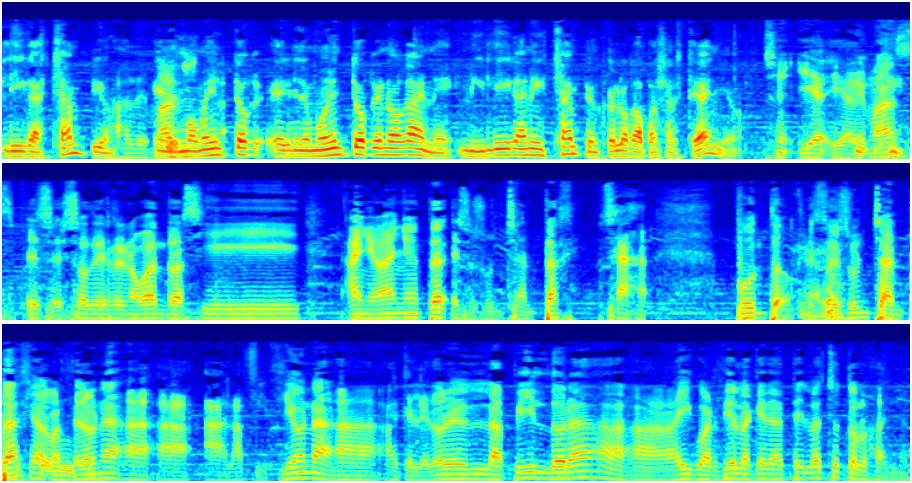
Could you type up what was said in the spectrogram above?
Liga Champions. Además- en, el momento, en el momento que no gane ni Liga ni Champions, que es lo que ha pasado este año. Sí, y, y además, es eso de renovando así año a año, eso es un chantaje. O sea, punto. Claro. Eso es un chantaje al. Barcelona, a, a- a la afición, a, a que le doren la píldora, a, a "Ay, Guardiola, quédate, lo ha hecho todos los años.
